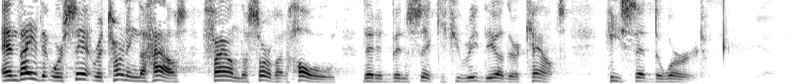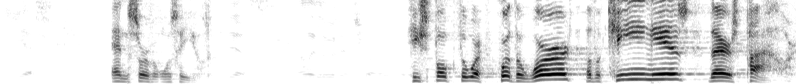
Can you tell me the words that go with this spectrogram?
And they that were sent returning the house found the servant whole that had been sick. If you read the other accounts, he said the word. And the servant was healed. He spoke the word. Where the word of a king is, there's power.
